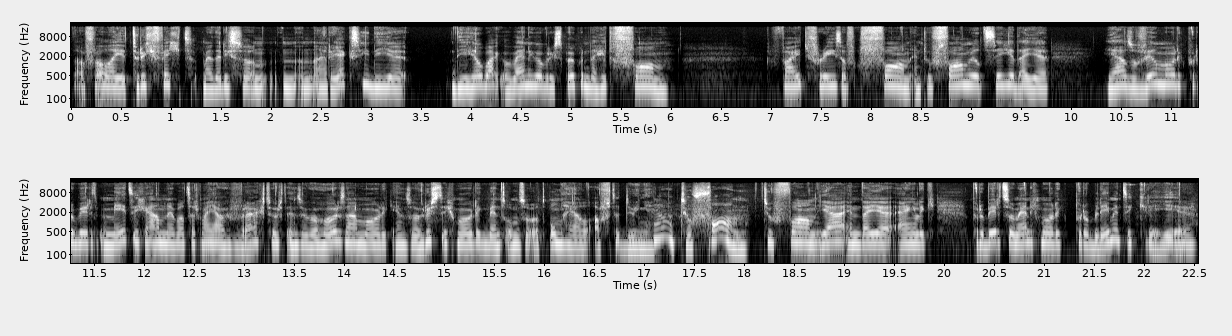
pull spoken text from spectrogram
ofwel dat je terugvecht. Maar dat is zo'n een, een, reactie die, je, die heel weinig over gesproken wordt. Dat heet fawn. Fight phrase of fawn. En to fawn wil zeggen dat je ja, zoveel mogelijk probeert mee te gaan met wat er van jou gevraagd wordt en zo gehoorzaam mogelijk en zo rustig mogelijk bent om zo het onheil af te dwingen. Ja, to fawn. To fawn, ja. En dat je eigenlijk probeert zo weinig mogelijk problemen te creëren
